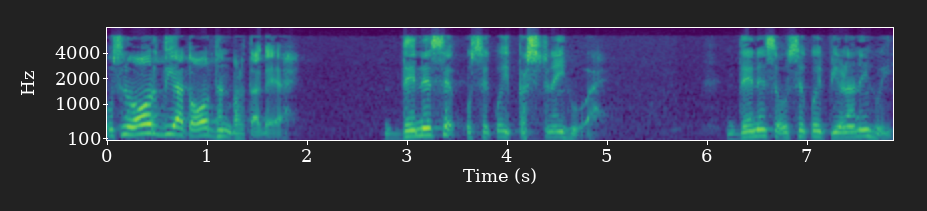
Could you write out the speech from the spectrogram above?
उसने और दिया तो और धन बढ़ता गया है। देने से उसे कोई कष्ट नहीं हुआ है। देने से उसे कोई पीड़ा नहीं हुई।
